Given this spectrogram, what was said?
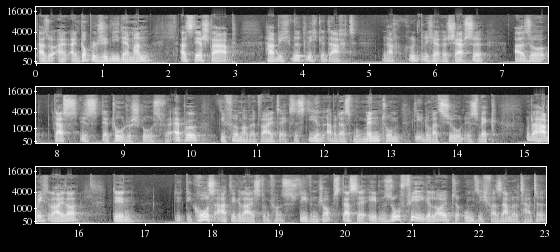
also ein, ein Doppelgenie der Mann. Als der starb, habe ich wirklich gedacht, nach gründlicher Recherche, also das ist der Todesstoß für Apple, die Firma wird weiter existieren, aber das Momentum, die Innovation ist weg. Und da habe ich leider den die, die großartige Leistung von Stephen Jobs, dass er eben so fähige Leute um sich versammelt hatte,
